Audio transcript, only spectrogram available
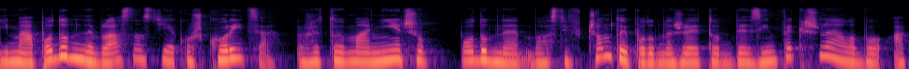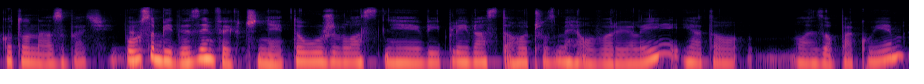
má podobné vlastnosti ako škorica. Že to má niečo podobné. Vlastne v čom to je podobné? Že je to dezinfekčné, alebo ako to nazvať? Pôsobí dezinfekčne. To už vlastne vyplýva z toho, čo sme hovorili. Ja to len zopakujem,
